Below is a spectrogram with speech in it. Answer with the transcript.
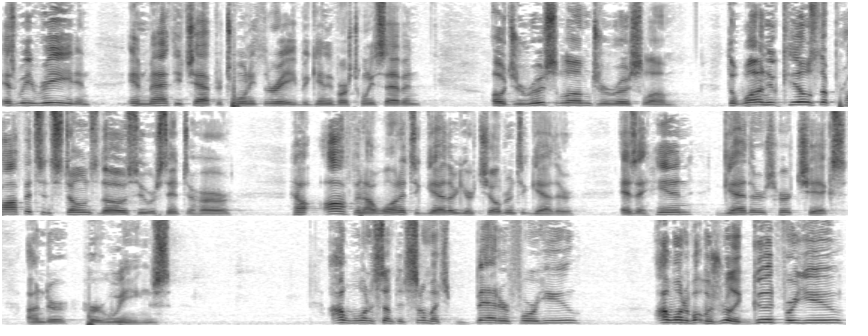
As we read in, in Matthew chapter 23, beginning verse 27, O Jerusalem, Jerusalem, the one who kills the prophets and stones those who were sent to her, how often I wanted to gather your children together as a hen gathers her chicks under her wings. I wanted something so much better for you. I wanted what was really good for you.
